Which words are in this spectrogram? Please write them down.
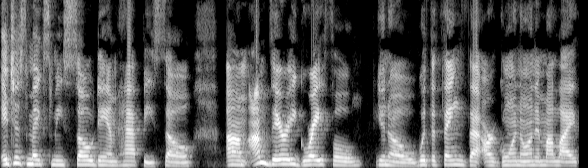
it just makes me so damn happy. So um, I'm very grateful, you know, with the things that are going on in my life.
